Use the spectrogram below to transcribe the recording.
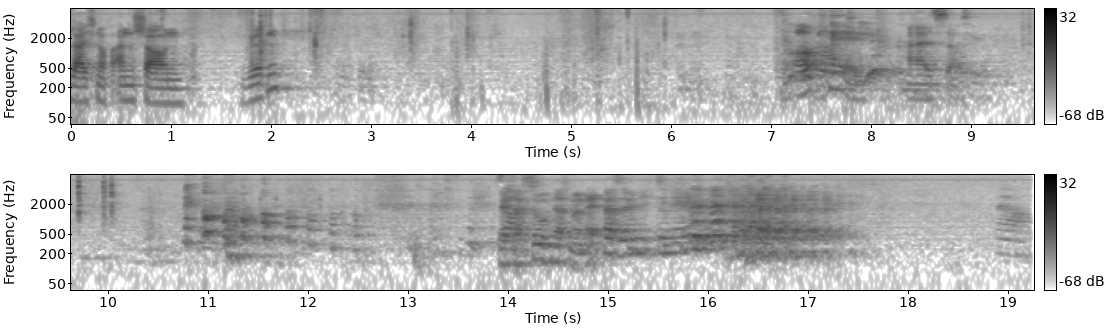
gleich noch anschauen würden. Okay, also. Wir versuchen das mal nicht persönlich zu nehmen. Ja,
